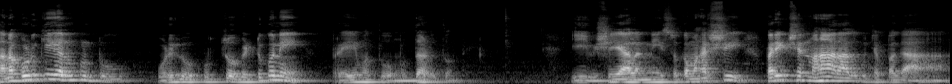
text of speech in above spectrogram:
తన కొడుకే అనుకుంటూ ఒడిలో కూర్చోబెట్టుకొని ప్రేమతో ముద్దాడుతోంది. ఈ విషయాలన్నీ సుఖమహర్షి పరీక్షన్ మహారాజుకు చెప్పగా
